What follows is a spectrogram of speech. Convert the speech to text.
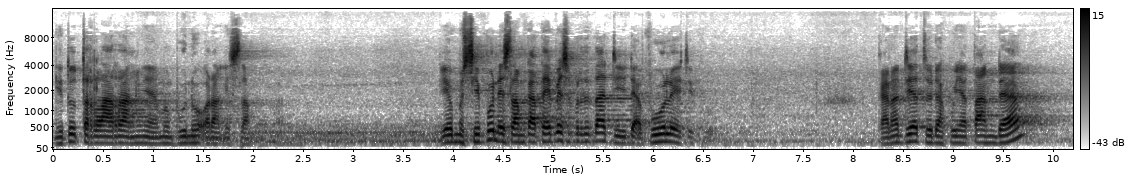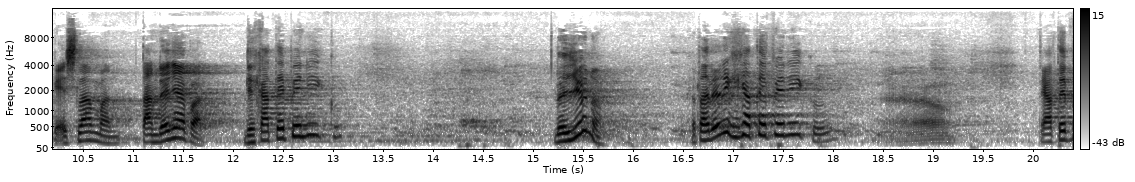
itu terlarangnya membunuh orang Islam Ya meskipun Islam KTP seperti tadi tidak boleh dibunuh. Karena dia sudah punya tanda keislaman. Tandanya apa? Dia KTP niku. Lah iya no. Tandanya KTP niku. Eh, KTP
